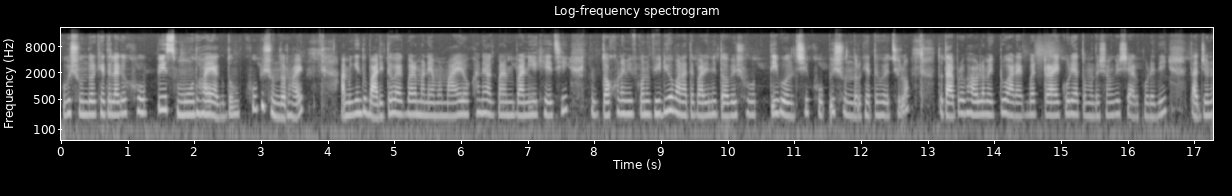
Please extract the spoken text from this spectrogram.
খুবই সুন্দর খেতে লাগে, খুবই স্মুথ হয়, একদম খুবই সুন্দর হয়। আমি কিন্তু বাড়িতেও একবার মানে আমার মায়ের ওখানে একবার আমি বানিয়ে খেয়েছি, কিন্তু তখন আমি কোনো ভিডিও বানাতে পারিনি, তবে সত্যি বলছি খুবই সুন্দর খেতে হয়েছিল। তো তারপরে ভাবলাম একটু আর একবার ট্রাই করি আর তোমাদের সঙ্গে শেয়ার করে দিই। তার জন্য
